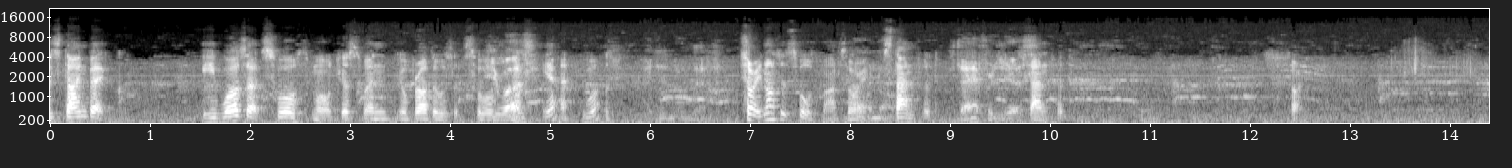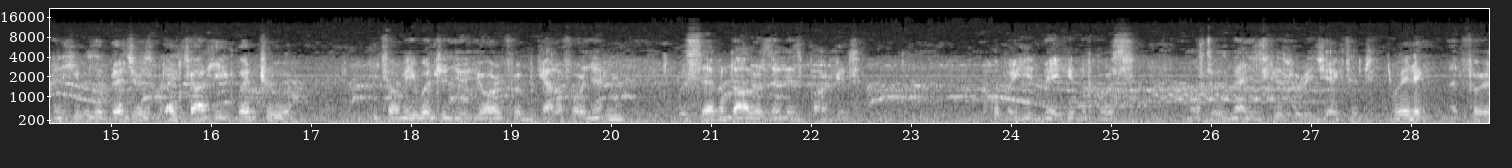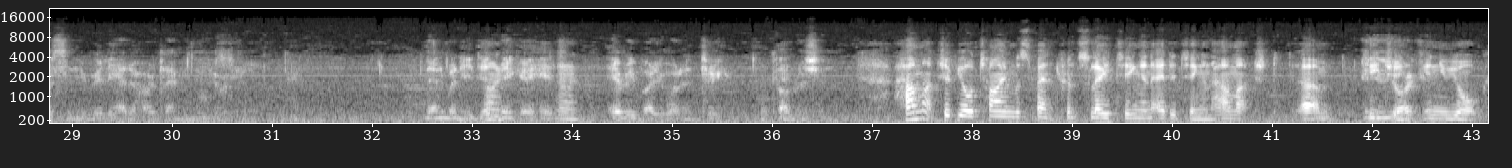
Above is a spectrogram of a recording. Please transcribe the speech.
Because Steinbeck, he was at Swarthmore just when your brother was at Swarthmore. He was? Yeah, he was. I didn't know that. Sorry, not at Swarthmore, I'm sorry. No, no. Stanford. Stanford, yes. Stanford. Sorry. And he was a adventurous. Like John, he went to, he told me he went to New York from California Mm. with seven dollars in his pocket, hoping he'd make it. Of course, most of his manuscripts were rejected Really? at first, and he really had a hard time in New York. Then when he did Right. make a hit, Right. everybody wanted to publish him. How much of your time was spent translating and editing, and how much um, In New teaching York? in New York?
